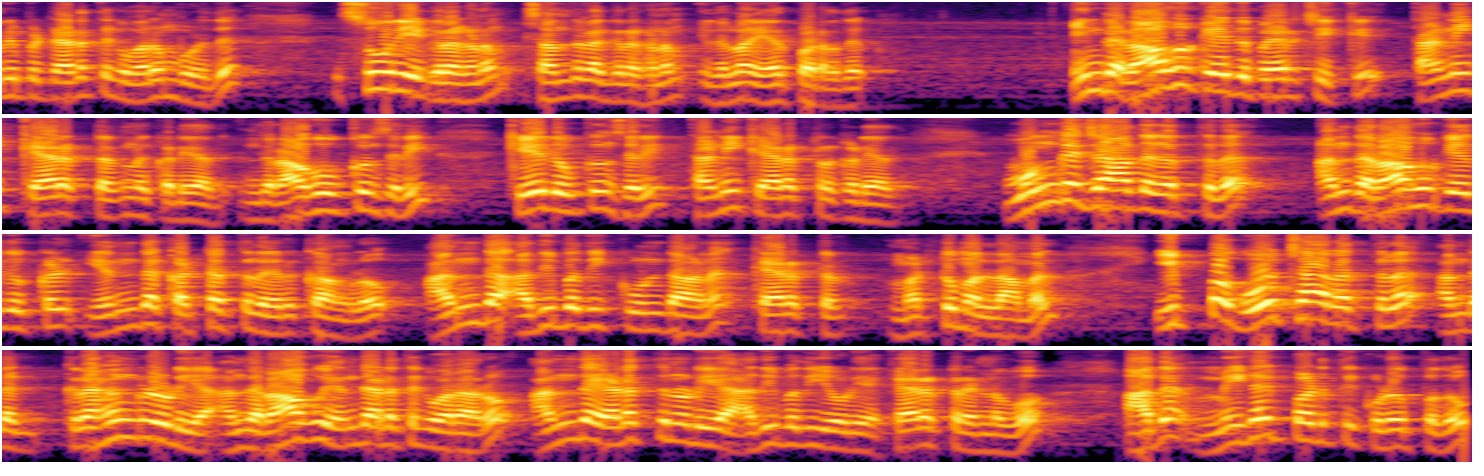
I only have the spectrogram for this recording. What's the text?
குறிப்பிட்ட இடத்துக்கு வரும்பொழுது சூரிய கிரகணம் சந்திர கிரகணம் இதெல்லாம் ஏற்படுறது. இந்த ராகு கேது பயிற்சிக்கு தனி கேரக்டர்னு கிடையாது. இந்த ராகுவுக்கும் சரி கேதுவுக்கும் சரி தனி கேரக்டர் கிடையாது. உங்கள் ஜாதகத்தில் அந்த ராகு கேதுக்கள் எந்த கட்டத்தில் இருக்காங்களோ அந்த அதிபதிக்கு உண்டான கேரக்டர் மட்டுமல்லாமல் இப்போ கோச்சாரத்தில் அந்த கிரகங்களுடைய அந்த ராகு எந்த இடத்துக்கு வராரோ அந்த இடத்தினுடைய அதிபதியுடைய கேரக்டர் என்னவோ அதை மிகைப்படுத்தி கொடுப்பதோ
